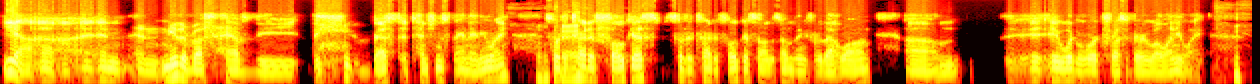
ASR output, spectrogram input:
Yeah, uh, uh, and and neither of us have the the best attention span anyway. Okay. So to try to focus, so to try to focus on something for that long, um, it, it wouldn't work for us very well anyway.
